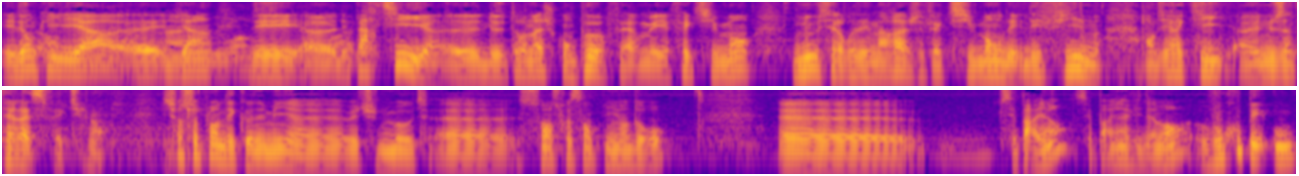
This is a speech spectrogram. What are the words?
Et donc il y a eh bien des, des parties de tournage qu'on peut refaire, mais effectivement nous c'est le redémarrage effectivement des, des films en direct qui nous intéressent effectivement. Sur ce plan d'économie, euh, Richard Mote, 160 millions d'euros. Euh, c'est pas rien, c'est pas rien évidemment. Vous coupez où?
